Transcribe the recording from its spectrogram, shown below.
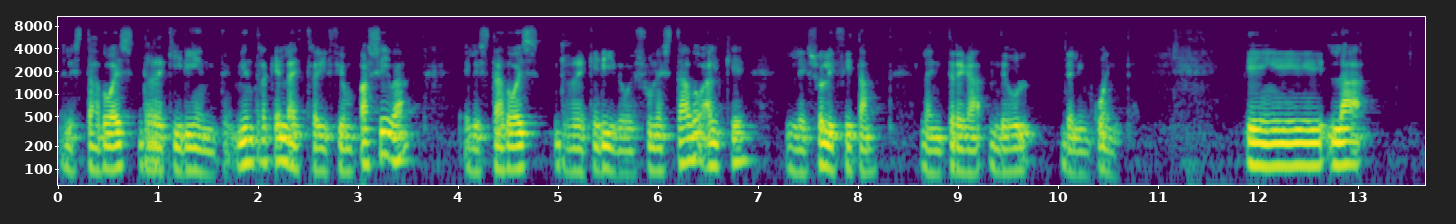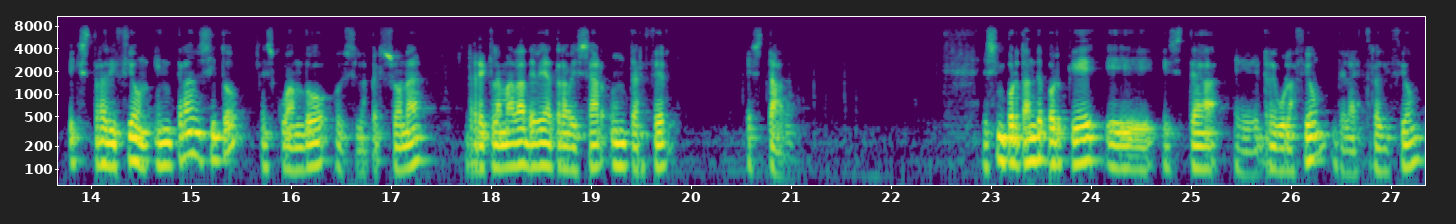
el Estado es requiriente, mientras que en la extradición pasiva el Estado es requerido, es un Estado al que le solicitan la entrega de un delincuente. Eh, la extradición en tránsito es cuando pues, la persona reclamada debe atravesar un tercer estado. Es importante porque eh, esta eh, regulación de la extradición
